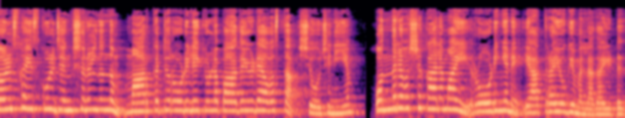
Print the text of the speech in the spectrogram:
ഗേൾസ് ഹൈസ്കൂൾ ജംഗ്ഷനിൽ നിന്നും മാർക്കറ്റ് റോഡിലേക്കുള്ള പാതയുടെ അവസ്ഥ ശോചനീയം. ഒന്നര വർഷക്കാലമായി റോഡിങ്ങനെ യാത്രായോഗ്യമല്ലാതായിട്ട്.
